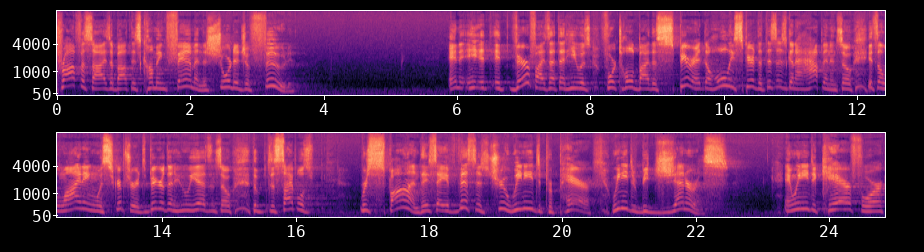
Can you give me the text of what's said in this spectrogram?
prophesies about this coming famine, the shortage of food. And it, it, verifies that, that he was foretold by the Spirit, the Holy Spirit, that this is going to happen. And so it's aligning with Scripture. It's bigger than who he is. And so the disciples respond. They say, if this is true, we need to prepare, we need to be generous. And we need to care for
